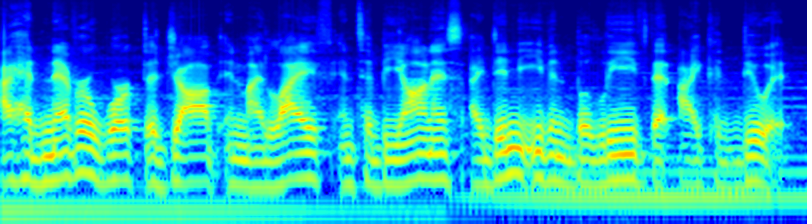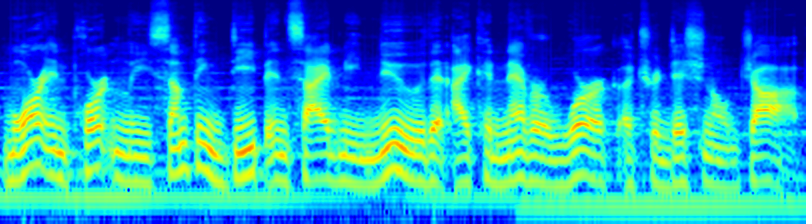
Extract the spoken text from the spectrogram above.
I had never worked a job in my life, and to be honest, I didn't even believe that I could do it. More importantly, something deep inside me knew that I could never work a traditional job.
